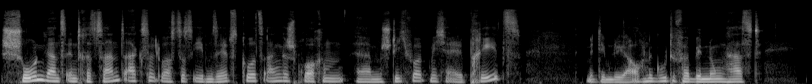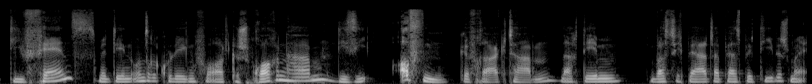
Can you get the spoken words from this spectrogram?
Schon ganz interessant, Axel, du hast das eben selbst kurz angesprochen. Ähm, Stichwort Michael Preetz, mit dem du ja auch eine gute Verbindung hast. Die Fans, mit denen unsere Kollegen vor Ort gesprochen haben, die sie offen gefragt haben, nachdem was sich bei Hertha perspektivisch mal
